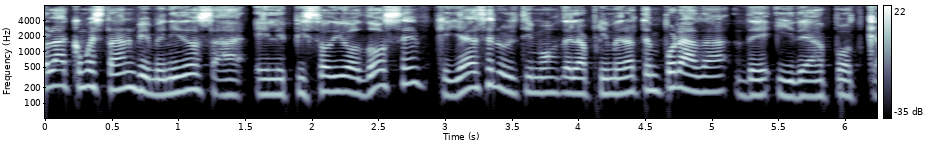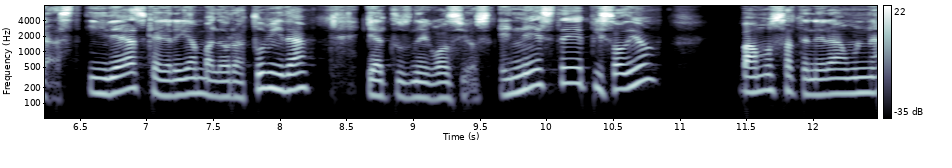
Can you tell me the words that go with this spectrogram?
Hola, ¿cómo están? Bienvenidos a el episodio 12, que ya es el último de la primera temporada de Idea Podcast. Ideas que agregan valor a tu vida y a tus negocios. En este episodio vamos a tener a un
